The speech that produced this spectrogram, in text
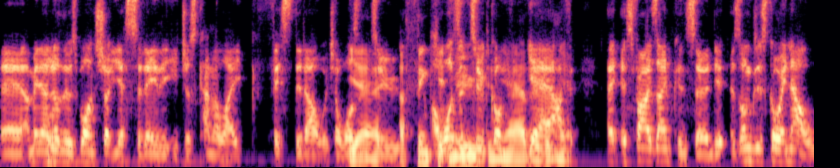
Uh, I mean, I know there was one shot yesterday that he just kind of like fisted out, which I wasn't yeah, too. I think I it wasn't moved too confident. air, though, yeah, I th- as far as I'm concerned, it- as long as it's going out,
